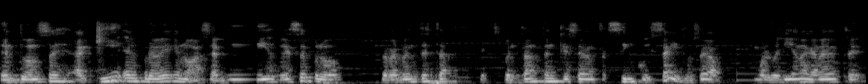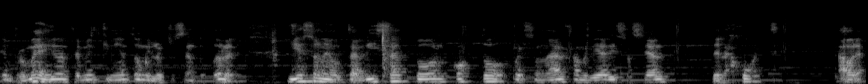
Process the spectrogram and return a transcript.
Entonces, aquí él prevé que no va a ser 10 veces, pero de repente está expectante en que sean entre 5 y 6, o sea, volverían a ganar en promedio entre 1.500 y 1.800 dólares y eso neutraliza todo el costo personal, familiar y social del ajuste. Ahora,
